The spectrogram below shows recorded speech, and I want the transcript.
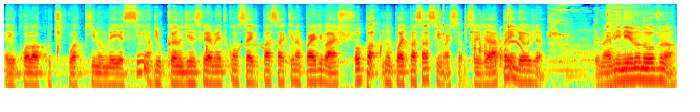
Aí eu coloco, tipo, aqui no meio assim, ó. E o cano de resfriamento consegue passar aqui na parte de baixo. Opa, não pode passar assim, Marcelo. Você já aprendeu, já. Você não é menino novo, não.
